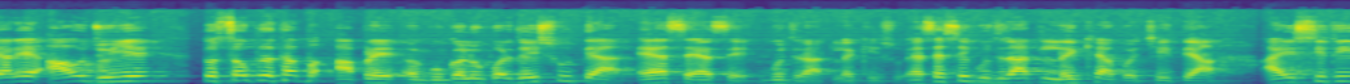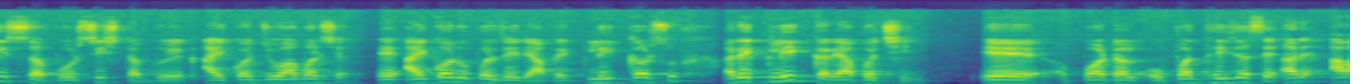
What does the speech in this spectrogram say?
ત્યારે આવ જોઈએ તો સૌપ્રથમ આપણે ગૂગલ ઉપર જઈશું, ત્યાં એસ એસ એ ગુજરાત લખીશું. એસ એસ એ ગુજરાત લખ્યા પછી ત્યાં આઈસીટી સપોર્ટ સિસ્ટમનું એક આઇકોન જોવા મળશે. એ આઇકોન ઉપર જઈને આપણે ક્લિક કરશું અને ક્લિક કર્યા પછી એ પોર્ટલ ઓપન થઈ જશે અને આ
